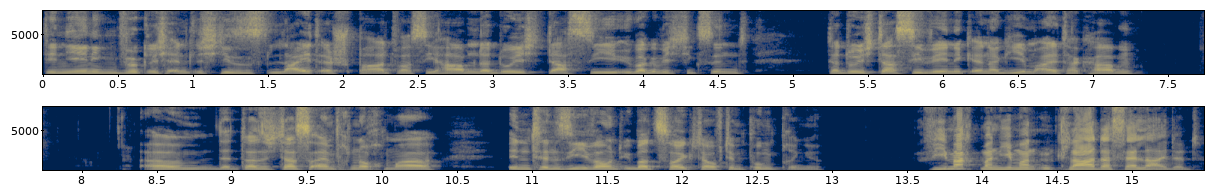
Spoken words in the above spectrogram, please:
denjenigen wirklich endlich dieses Leid erspart, was sie haben, dadurch, dass sie übergewichtig sind, dadurch, dass sie wenig Energie im Alltag haben. Ähm, dass ich das einfach noch mal intensiver und überzeugter auf den Punkt bringe. Wie macht man jemandem klar, dass er leidet?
